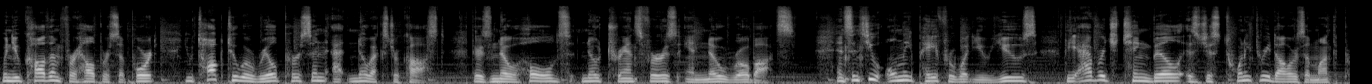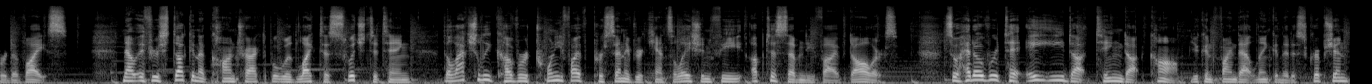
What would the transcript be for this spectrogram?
When you call them for help or support, you talk to a real person at no extra cost. There's no holds, no transfers, and no robots. And since you only pay for what you use, the average Ting bill is just $23 a month per device. Now, if you're stuck in a contract but would like to switch to Ting, they'll actually cover 25% of your cancellation fee up to $75. So head over to ae.ting.com, you can find that link in the description,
